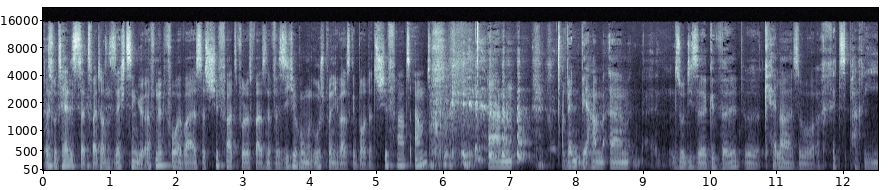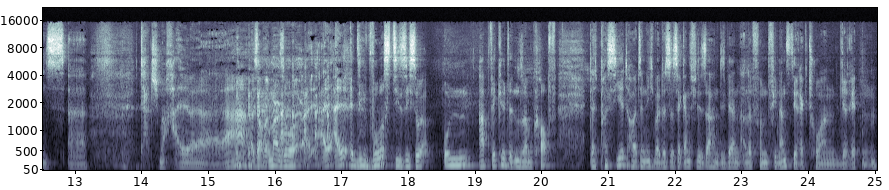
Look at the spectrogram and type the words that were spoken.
Das Hotel ist seit 2016 geöffnet. Vorher war es das Schifffahrt, vorher war es eine Versicherung und ursprünglich war das gebaut als Schifffahrtsamt. Okay. Ähm, wenn wir haben ähm, so diese Gewölbekeller, so Ritz Paris, äh, Taj Mahal, äh, also auch immer so all, all, die Wurst, die sich so unabwickelt in unserem Kopf. Das passiert heute nicht, weil das ist ja ganz viele Sachen, die werden alle von Finanzdirektoren geritten.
